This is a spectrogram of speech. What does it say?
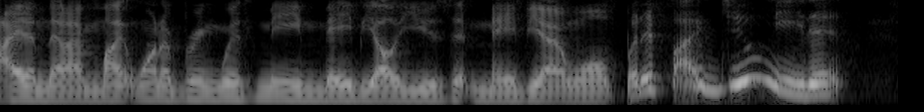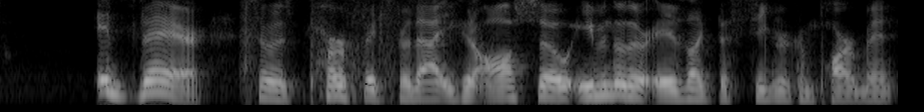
item that I might want to bring with me. Maybe I'll use it, maybe I won't. But if I do need it, it's there. So it's perfect for that. You can also, even though there is like the secret compartment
